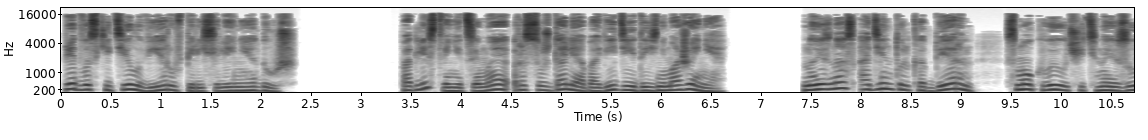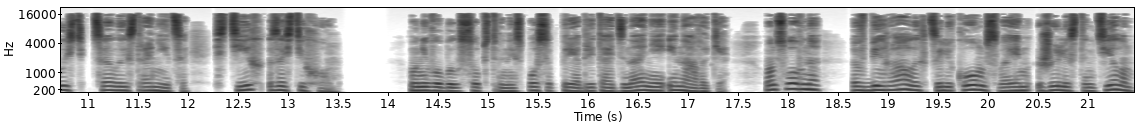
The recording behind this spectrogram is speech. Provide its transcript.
предвосхитил веру в переселение душ. Под лиственницей мы рассуждали об Овидии до изнеможения, но из нас один только Берн смог выучить наизусть целые страницы, стих за стихом. У него был собственный способ приобретать знания и навыки. Он словно вбирал их целиком своим жилистым телом,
